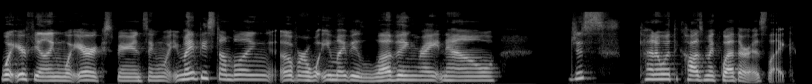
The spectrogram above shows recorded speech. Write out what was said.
what you're feeling, what you're experiencing, what you might be stumbling over, what you might be loving right now, just kind of what the cosmic weather is like.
